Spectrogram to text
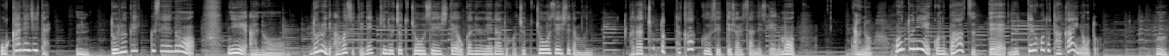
お金自体、うん、ドルベック製のにあのドルに合わせてね金利をちょっと調整してお金の値段とかをちょっと調整してたもんからちょっと高く設定されてたんですけれどもあの本当にこのバーツって言ってるほど高いの？と。うん。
